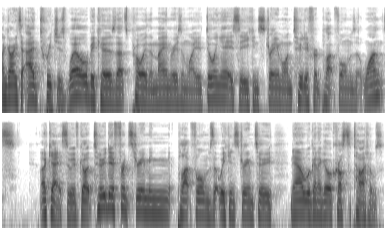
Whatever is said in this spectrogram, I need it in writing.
I'm going to add Twitch as well because that's probably the main reason why you're doing it is so you can stream on two different platforms at once. Okay, so we've got two different streaming platforms that we can stream to. Now we're going to go across to titles.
